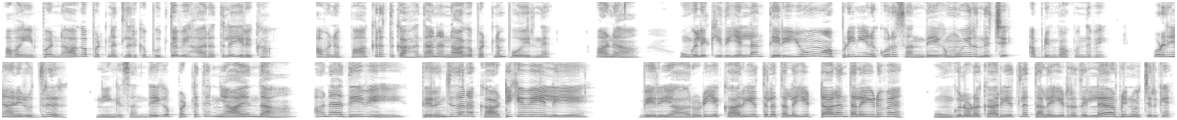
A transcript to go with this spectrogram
அவன் இப்போ நாகப்பட்டினத்தில் இருக்க புத்த விஹாரத்துல இருக்கான். அவனை பார்க்கறதுக்காக தான் நான் நாகப்பட்டினம் போயிருந்தேன். ஆனா உங்களுக்கு இது எல்லாம் தெரியும் அப்படின்னு எனக்கு ஒரு சந்தேகமும் இருந்துச்சு அப்படின்பா குந்தவை. உடனே அனிருத்ரர் நீங்க சந்தேகப்பட்டது நியாயம்தான். ஆனா தேவி தெரிஞ்சுதான் நான் காட்டிக்கவே இல்லையே. வேறு யாருடைய காரியத்துல தலையிட்டாலும் தலையிடுவேன். உங்களோட காரியத்துல தலையிடுறதில்ல அப்படின்னு வச்சிருக்கேன்.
